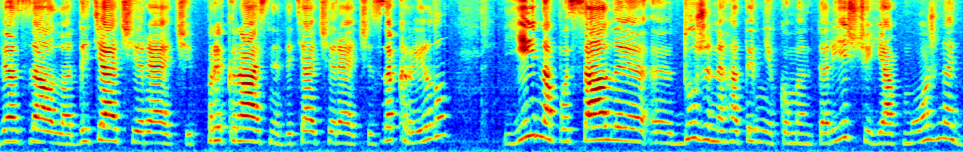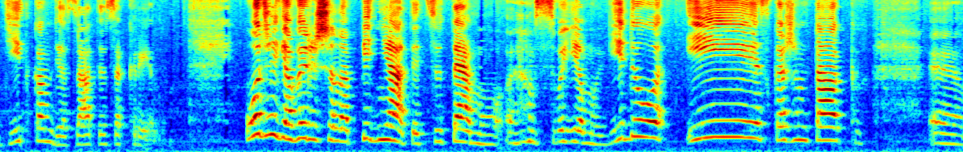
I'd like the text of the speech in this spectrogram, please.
в'язала дитячі речі, прекрасні дитячі речі з акрилу, їй написали е, дуже негативні коментарі, що як можна діткам в'язати з акрилу. Отже, я вирішила підняти цю тему е, в своєму відео і, скажімо так, е,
